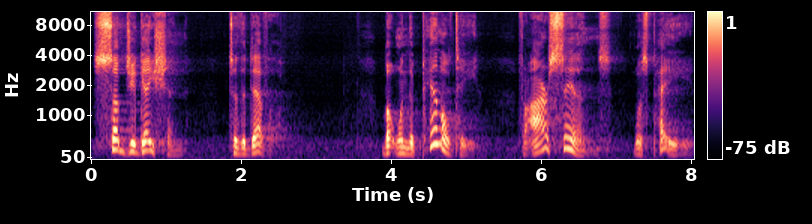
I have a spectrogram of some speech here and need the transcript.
subjugation to the devil. But when the penalty for our sins was paid,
